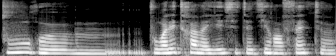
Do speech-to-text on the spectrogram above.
pour, euh, pour aller travailler. C'est-à-dire, en fait, euh,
